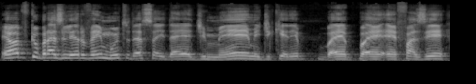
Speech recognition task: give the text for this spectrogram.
É óbvio que o brasileiro vem muito dessa ideia de meme, de querer é, é, é, fazer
